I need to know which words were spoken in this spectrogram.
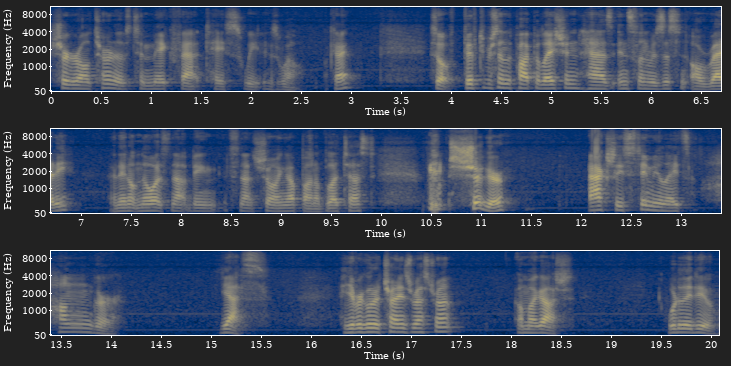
sugar alternatives to make fat taste sweet as well okay? So 50% of the population has insulin resistant already and they don't know it's not being it's not showing up on a blood test. Sugar actually stimulates hunger. Yes. Have you ever go to a chinese restaurant? Oh my gosh. What do they do?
